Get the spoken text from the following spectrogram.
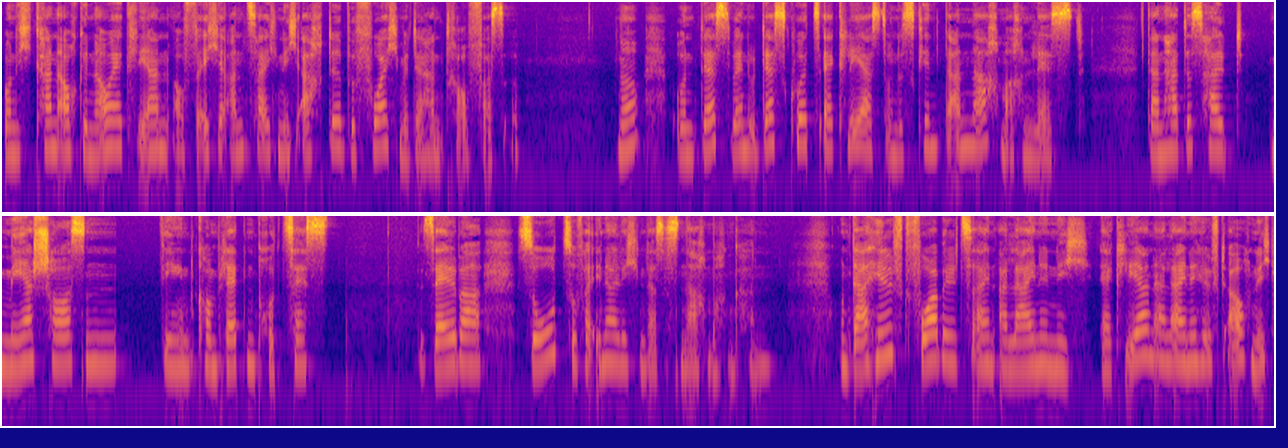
und ich kann auch genau erklären, auf welche Anzeichen ich achte, bevor ich mit der Hand drauf fasse. Ne? Und das, wenn du das kurz erklärst und das Kind dann nachmachen lässt, dann hat es halt mehr Chancen, den kompletten Prozess selber so zu verinnerlichen, dass es nachmachen kann. Und da hilft Vorbild sein alleine nicht. Erklären alleine hilft auch nicht.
